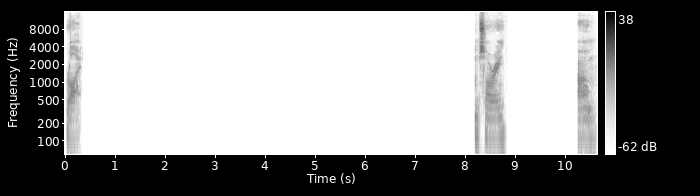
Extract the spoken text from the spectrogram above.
Right. I'm sorry. Um,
